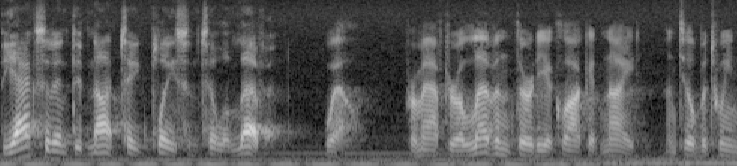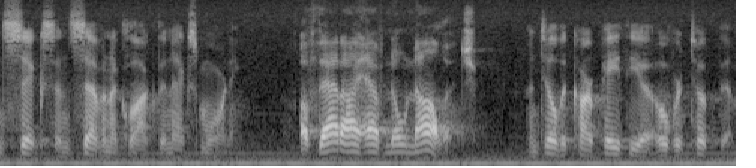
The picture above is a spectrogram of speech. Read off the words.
The accident did not take place until 11. Well, from after 11:30 o'clock at night until between 6 and 7 o'clock the next morning, Of that I have no knowledge. until the Carpathia overtook them.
